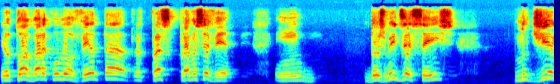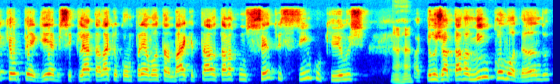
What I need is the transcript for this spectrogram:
Eu tô agora com 90, para você ver. Em 2016 no dia que eu peguei a bicicleta lá, que eu comprei a mountain bike e tal, eu tava com 105 quilos. Uhum. Aquilo já estava me incomodando,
